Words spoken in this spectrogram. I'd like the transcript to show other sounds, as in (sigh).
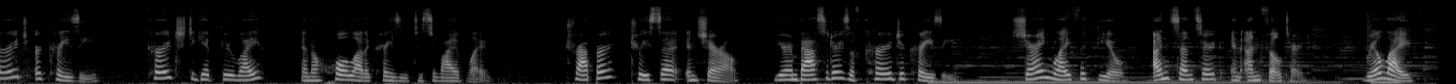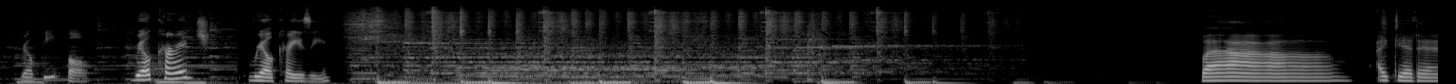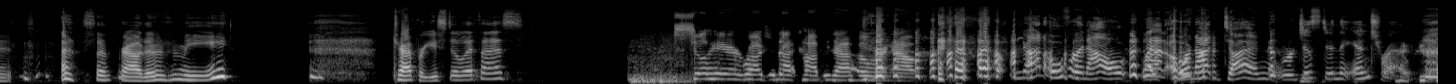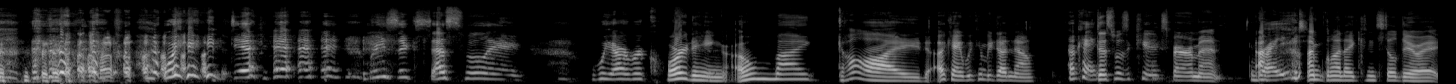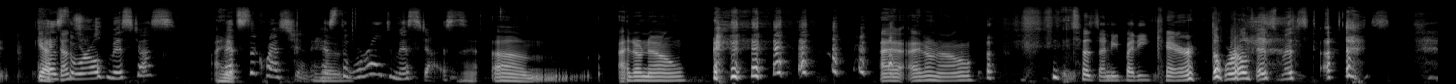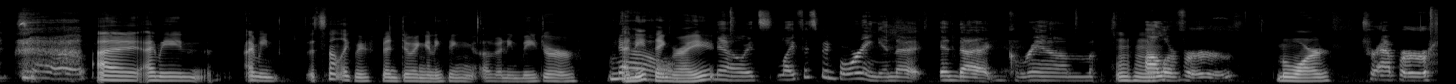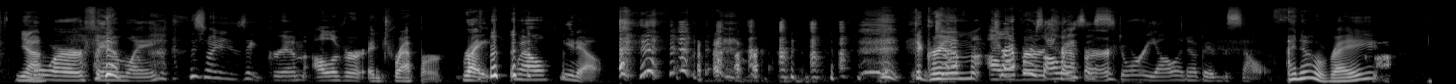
Courage or crazy? Courage to get through life, and a whole lot of crazy to survive life. Trapper, Teresa, and Cheryl, your ambassadors of Courage or Crazy. Sharing life with you, uncensored and unfiltered. Real life, real people, real courage, real crazy. Wow. I (laughs) did it. I'm so proud of me. Trap, are you still with us? Still here. Roger that. Copy (laughs) that. Over and out. not over and out. (laughs) Like, Not we're not done. We're just in the intro. we did it. We successfully. We are recording. Oh my god. Okay, we can be done now. Okay. This was a cute experiment. I- right? I'm glad I can still do it. Yeah, Has the world missed us? I, That's the question. Has have- the world missed us? um I don't know. (laughs) I I don't know. (laughs) Does anybody care? The world has missed us. (laughs) I I mean I mean it's not like we've been doing anything of any major no, anything, right? No, it's life has been boring in the in the grim Mm-hmm. Oliver Moore. Trapper Yeah. Moore (laughs) family. That's why you say Grim, Oliver, and Trapper. right. (laughs) Well, you know. The Grim Oliver Trapper's always Trapper. a story all in of himself. I know, right?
